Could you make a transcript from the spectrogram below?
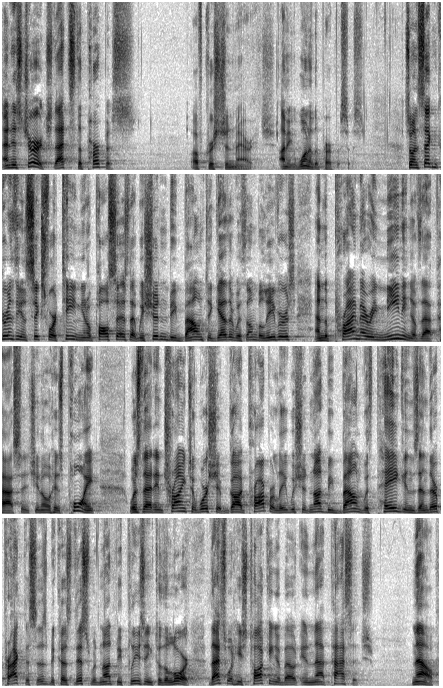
and His church. That's the purpose of Christian marriage. I mean, one of the purposes. So in 2 Corinthians 6.14, you know, Paul says that we shouldn't be bound together with unbelievers, and the primary meaning of that passage, you know, his point, was that in trying to worship God properly, we should not be bound with pagans and their practices because this would not be pleasing to the Lord. That's what he's talking about in that passage. Now,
